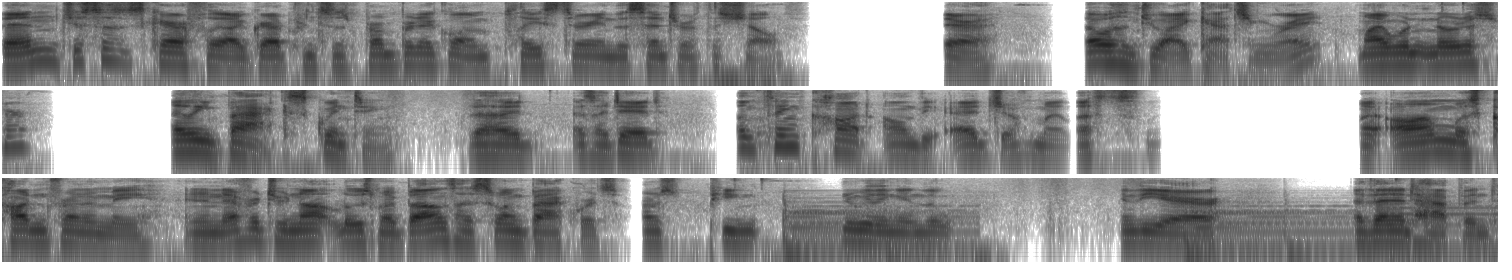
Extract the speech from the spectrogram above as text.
Then, just as carefully, I grabbed Princess Pumpernickel and placed her in the center of the shelf. There, that wasn't too eye-catching, right? I wouldn't notice her? I leaned back, squinting. As I, as I did, something caught on the edge of my left sleeve. My arm was caught in front of me. And in an effort to not lose my balance, I swung backwards, arms pinwheeling in the in the air. And then it happened.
